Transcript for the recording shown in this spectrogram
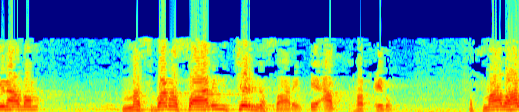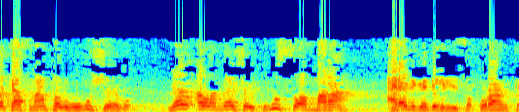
inaadan nasbana saarin jerna saarin ee aad rafcido. Asmaada halkaas maanta lagugu sheego meel alla meeshay kugu soo maraan carabiga dhexdiisa qur'aanka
